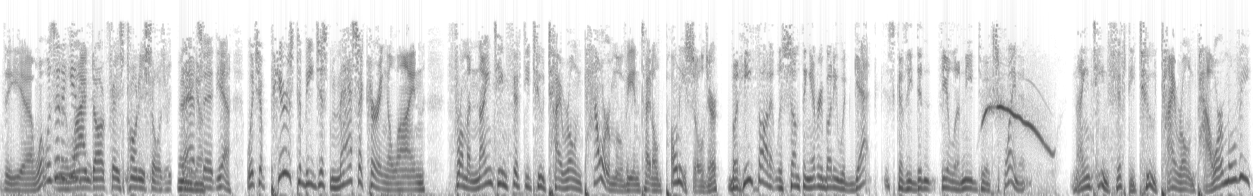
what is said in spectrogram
The uh, what was it The again? Lion dog face pony soldier. There That's it, yeah. Which appears to be just massacring a line from a 1952 Tyrone Power movie entitled Pony Soldier. But he thought it was something everybody would get because he didn't feel a need to explain it. 1952 Tyrone Power movie?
